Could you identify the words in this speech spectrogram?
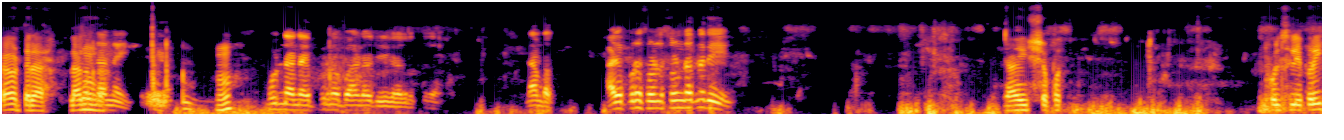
काय वाटतं लागणार? नाही? बुडणार नाही पूर्ण बांधा लांब टाक अरे पूर्ण सोडलं सोडून टाक ना ते. आई शपथ. Full slippery.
